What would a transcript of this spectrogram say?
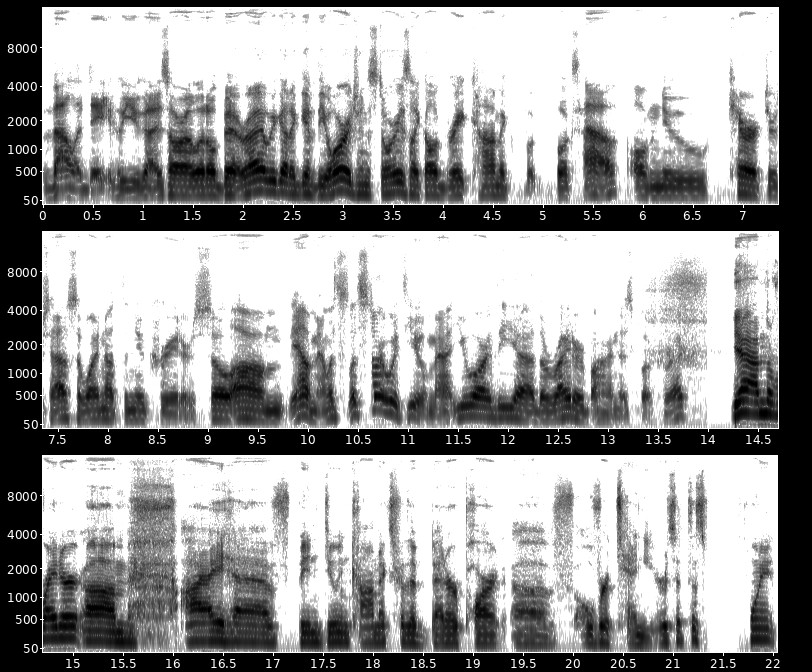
validate who you guys are a little bit, right? We gotta give the origin stories like all great comic book books have, all new characters have. So why not the new creators? So um yeah, man, let's let's start with you, Matt. You are the uh, the writer behind this book, correct? Yeah, I'm the writer. Um, I have been doing comics for the better part of over 10 years at this point.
